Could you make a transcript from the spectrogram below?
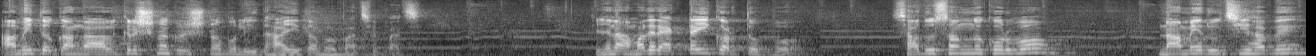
আমি তো কাঙ্গাল কৃষ্ণ কৃষ্ণ বলি, ধাই তব পাছে পাছে। এই সেজন্য আমাদের একটাই কর্তব্য সাধুসঙ্গ করব, নামে রুচি হবে,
